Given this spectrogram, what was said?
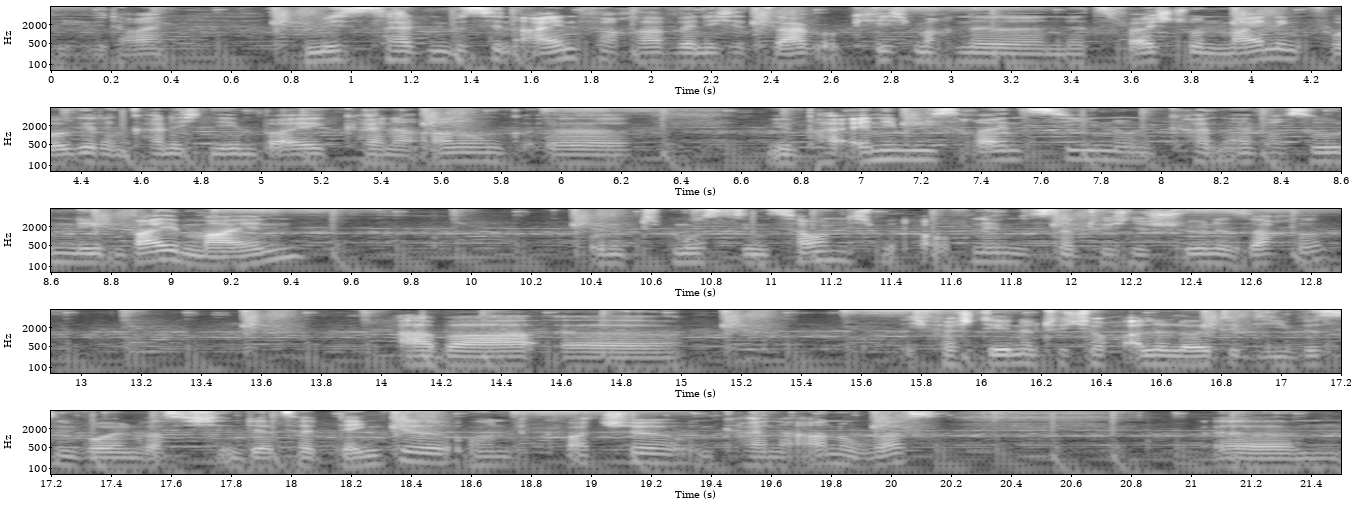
geh wieder rein. Für mich ist es halt ein bisschen einfacher, wenn ich jetzt sage, okay, ich mache eine, eine 2 Stunden Mining-Folge, dann kann ich nebenbei, keine Ahnung, äh, mir ein paar Enemies reinziehen und kann einfach so nebenbei minen und muss den Sound nicht mit aufnehmen. Das ist natürlich eine schöne Sache. Aber äh, ich verstehe natürlich auch alle Leute, die wissen wollen, was ich in der Zeit denke und quatsche und keine Ahnung was. Ähm,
